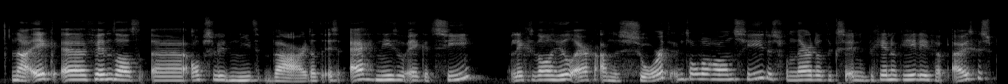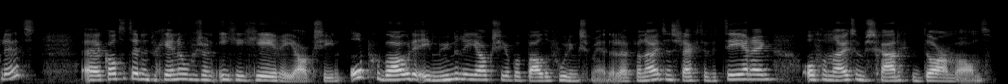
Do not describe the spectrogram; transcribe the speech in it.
Nou, ik uh, vind dat uh, absoluut niet waar. Dat is echt niet hoe ik het zie. Ligt wel heel erg aan de soort intolerantie. Dus vandaar dat ik ze in het begin ook heel even heb uitgesplitst. Uh, ik had het in het begin over zo'n IgG-reactie. Een opgebouwde immuunreactie op bepaalde voedingsmiddelen. Vanuit een slechte vertering of vanuit een beschadigde darmwand.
